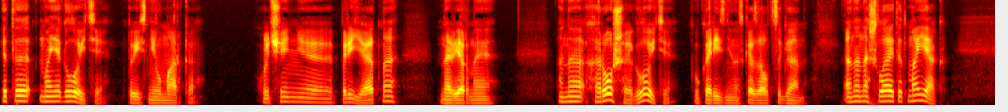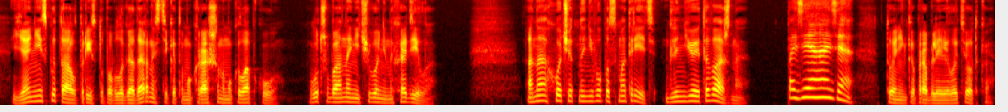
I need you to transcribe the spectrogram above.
«Это моя Глойти», — пояснил Марко. «Очень э, приятно, наверное». «Она хорошая, Глойти», — укоризненно сказал цыган. Она нашла этот маяк. Я не испытал приступа благодарности к этому крашеному колобку. Лучше бы она ничего не находила. Она хочет на него посмотреть, для нее это важно. «Позязя!» — тоненько проблеяла тетка.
